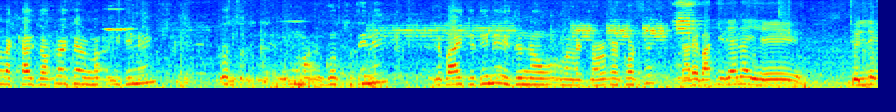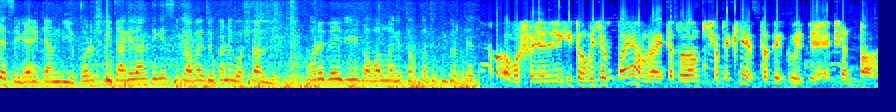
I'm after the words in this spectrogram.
একটা কাল ঝগড়া হয়েছে আমার দিনে গোস্ত দিনে যে বাড়িতে দিনে এই জন্য আমার দরকার করছে। তারে বাকি দেয় নাই হে চলে গেছে গাড়ি টান দিয়ে। পরে সেই জাগে জানতে গেছি বাবাই দোকানে বসে আনলে। পরে দেয় যে বাবার লাগে তক্কাতুকি করতে অবশ্যই যদি লিখিত অভিযোগ পাই আমরা এটা তদন্ত সাপেক্ষে তাদের বিরুদ্ধে অ্যাকশন পাবো।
